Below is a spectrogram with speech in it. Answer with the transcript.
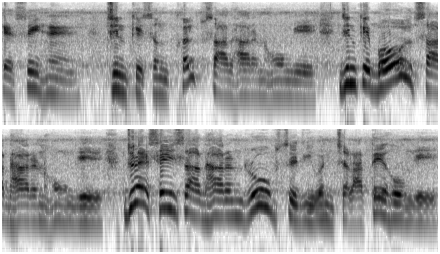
कैसे हैं। जिनके संकल्प साधारण होंगे, जिनके बोल साधारण होंगे, जो ऐसे ही साधारण रूप से जीवन चलाते होंगे,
